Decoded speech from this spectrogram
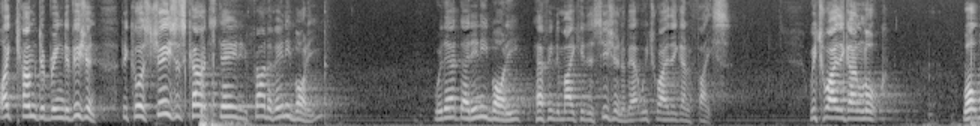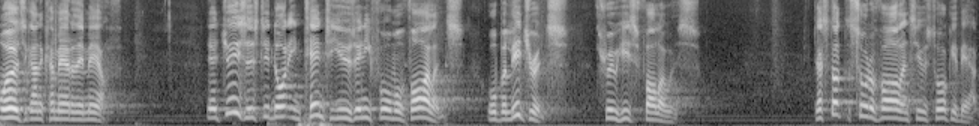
I come to bring division because Jesus can't stand in front of anybody without that anybody having to make a decision about which way they're going to face, which way they're going to look, what words are going to come out of their mouth. Now, Jesus did not intend to use any form of violence or belligerence through his followers. That's not the sort of violence he was talking about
